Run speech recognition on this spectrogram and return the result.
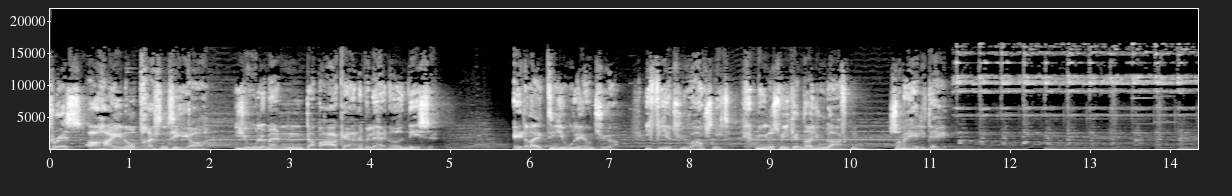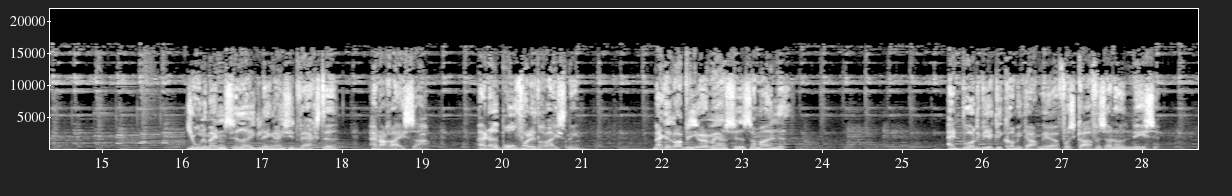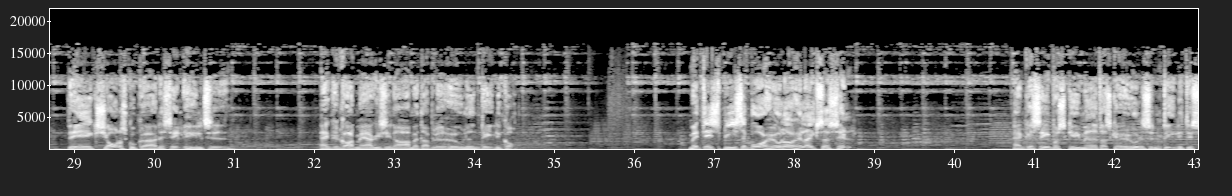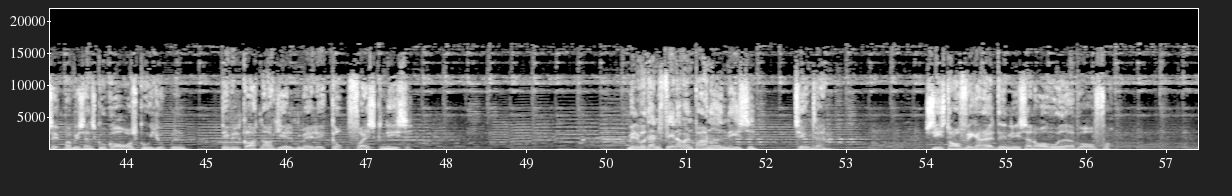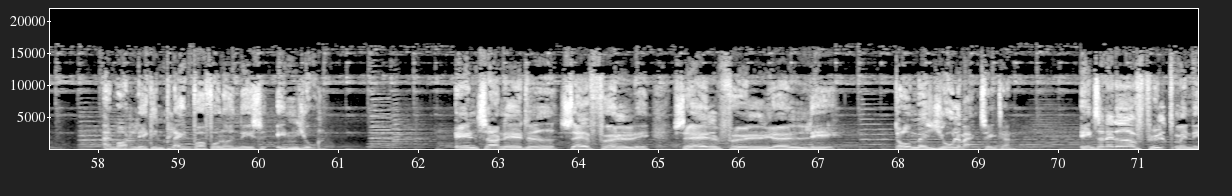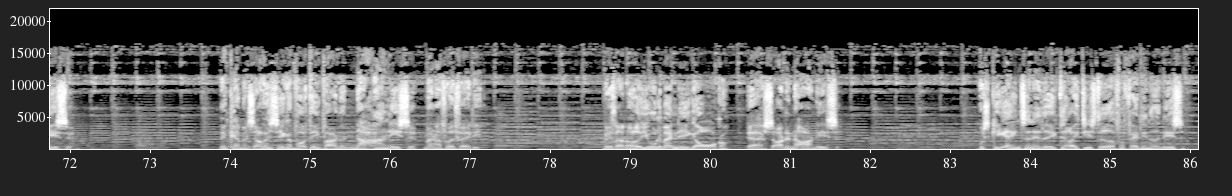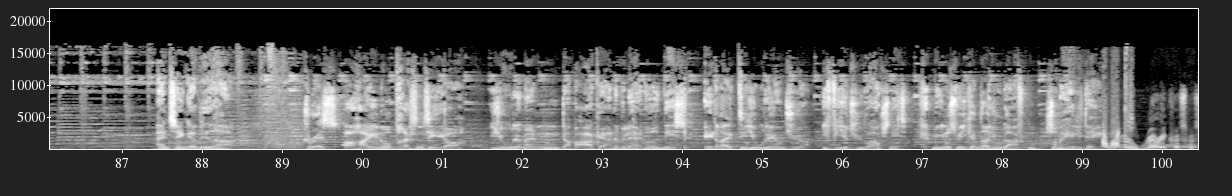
Chris og Heino præsenterer Julemanden, der bare gerne ville have noget nisse. Et rigtigt juleeventyr i 24 afsnit. Minus weekend og juleaften, som er helligdag. Julemanden sidder ikke længere i sit værksted. Han har rejst sig. Han havde brug for lidt rejsning. Man kan godt blive øm med at sidde så meget ned. Han burde virkelig komme i gang med at få skaffet sig noget nisse. Det er ikke sjovt at skulle gøre det selv hele tiden. Han kan godt mærke i sine arme, at der er blevet høvlet en del i går. Men det spisebord høvler jo heller ikke sig selv. Han kan se på skemaet, at der skal høvles en del i december, hvis han skulle gå overskue julen. Det vil godt nok hjælpe med lidt god, frisk nisse. Men hvordan finder man bare noget nisse? tænkte han. Sidste år fik han alt det nisse, han overhovedet havde behov for. Han måtte lægge en plan for at få noget nisse inden jul. Internettet! Selvfølgelig! Selvfølgelig! Dumme julemand, tænkte han. Internettet er fyldt med nisse. Men kan man så være sikker på, at det ikke bare er en narnisse, man har fået fat i? Hvis der er noget, julemanden ikke orker, ja, så er det narnisse. Måske er internettet ikke det rigtige sted at få fat i noget nisse. Han tænker videre. Chris og Heino præsenterer Julemanden, der bare gerne ville have noget nisse. Et rigtigt juleeventyr i 24 afsnit. Minus weekend og juleaften, som er helligdag. Merry Christmas.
